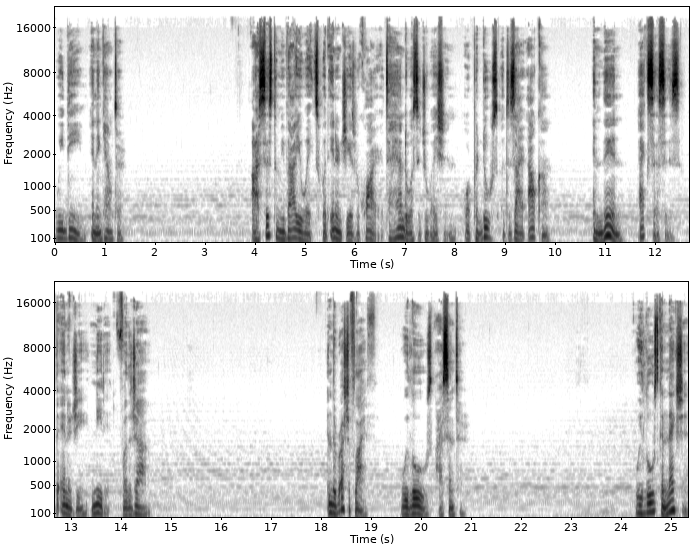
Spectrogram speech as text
we deem an encounter. Our system evaluates what energy is required to handle a situation or produce a desired outcome, and then accesses the energy needed for the job. In the rush of life, we lose our center. We lose connection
